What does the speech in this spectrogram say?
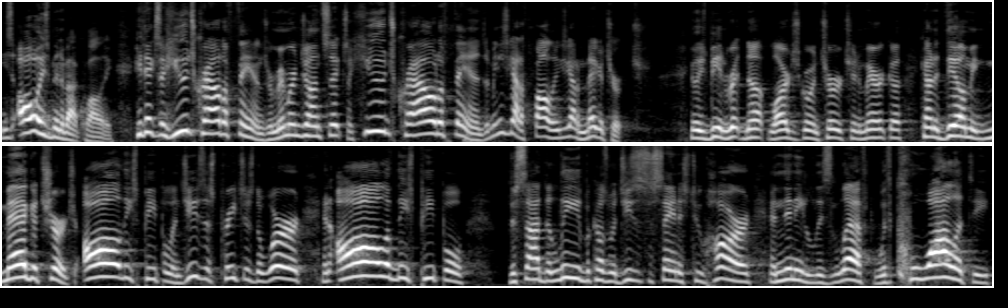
He's always been about quality. He takes a huge crowd of fans. Remember in John 6, a huge crowd of fans. I mean, he's got a following, he's got a mega church. You know, he's being written up, largest growing church in America, kind of deal. I mean, mega church, all these people, and Jesus preaches the word, and all of these people decide to leave because what Jesus is saying is too hard, and then he is left with quality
